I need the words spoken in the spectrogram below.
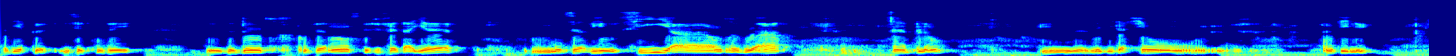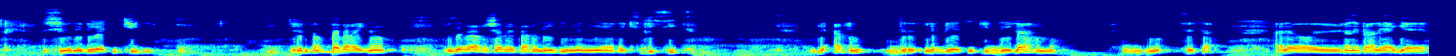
C'est-à-dire qu'il s'est trouvé que d'autres conférences que j'ai faites ailleurs m'ont servi aussi à entrevoir un plan, une méditation continue sur les béatitudes. Je ne pense pas, par exemple, vous avoir jamais parlé d'une manière explicite, à vous, de la béatitude des larmes. Non, c'est ça. Alors, euh, j'en ai parlé ailleurs.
